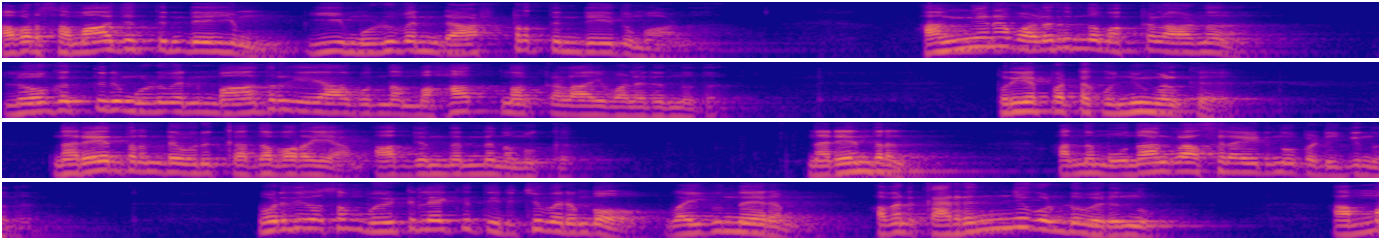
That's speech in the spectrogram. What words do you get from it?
അവർ സമാജത്തിന്റെയും ഈ മുഴുവൻ രാഷ്ട്രത്തിന്റേതുമാണ്. അങ്ങനെ വളരുന്ന മക്കളാണ് ലോകത്തിന് മുഴുവൻ മാതൃകയാകുന്ന മഹാത്മാക്കളായി വളരുന്നത്. പ്രിയപ്പെട്ട കുഞ്ഞുങ്ങൾക്ക് നരേന്ദ്രന്റെ ഒരു കഥ പറയാം ആദ്യം തന്നെ നമുക്ക്. നരേന്ദ്രൻ അന്ന് മൂന്നാം ക്ലാസ്സിലായിരുന്നു പഠിക്കുന്നത്. ഒരു ദിവസം വീട്ടിലേക്ക് തിരിച്ചു വരുമ്പോൾ വൈകുന്നേരം അവൻ കരഞ്ഞുകൊണ്ട് വരുന്നു അമ്മ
